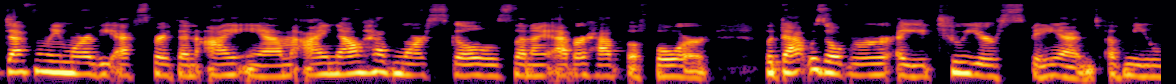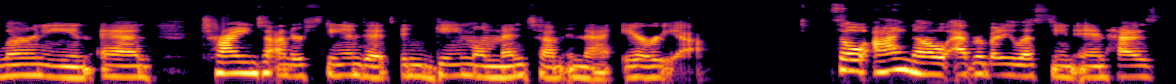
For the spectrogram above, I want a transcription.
definitely more of the expert than I am, I now have more skills than I ever have before. But that was over a 2-year span of me learning and trying to understand it and gain momentum in that area. So I know everybody listening in has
